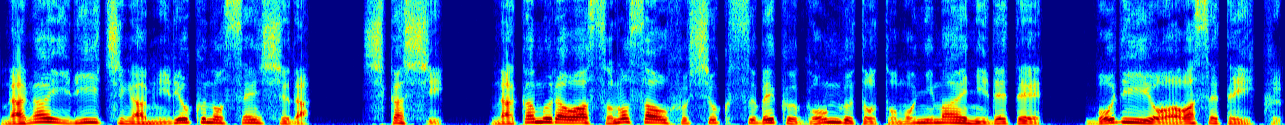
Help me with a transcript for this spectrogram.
長いリーチが魅力の選手だ。しかし、中村はその差を払拭すべくゴングと共に前に出て、ボディを合わせていく。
